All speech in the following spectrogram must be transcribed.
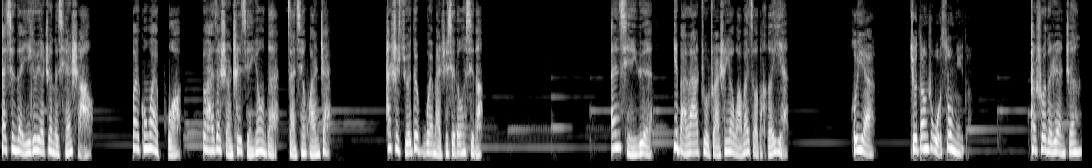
他现在一个月挣的钱少，外公外婆都还在省吃俭用的攒钱还债，他是绝对不会买这些东西的。安浅月一把拉住转身要往外走的何眼，何眼，就当是我送你的。他说的认真，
